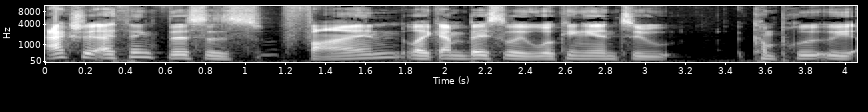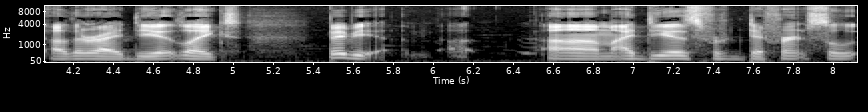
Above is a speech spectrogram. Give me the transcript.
actually I think this is fine. Like I'm basically looking into completely other ideas like maybe um ideas for different sol-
